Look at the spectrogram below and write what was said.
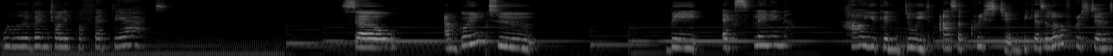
we will eventually perfect the art. So, I'm going to be explaining how you can do it as a Christian because a lot of Christians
